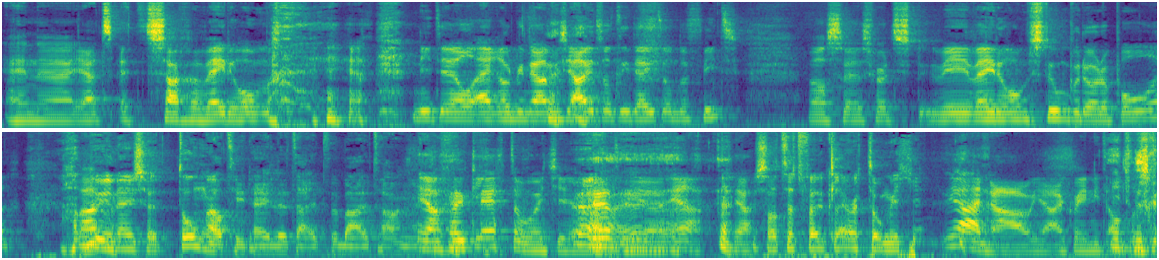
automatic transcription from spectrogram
En eh, ja, het, het zag er wederom niet heel aerodynamisch uit wat hij deed op de fiets. Het was een soort weer, wederom stoempen door de polder. Had Maar- nu ineens zijn tong had hij de hele tijd erbuiten hangen. Ja, een Veuclair tongetje. Ja, had ja, hij, ja. eh, ja, ja. Is dat het Veuclair tongetje? Ja, nou ja, ik weet niet. Iets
